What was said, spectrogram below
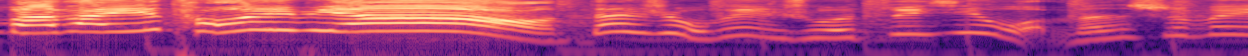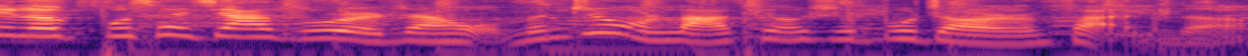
八大姨投一票。但是我跟你说，最近我们是为了菠菜家族而战，我们这种拉票是不招人烦的。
